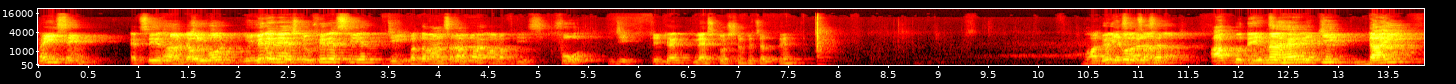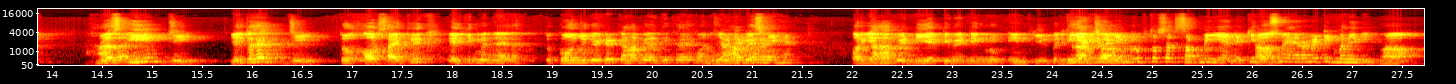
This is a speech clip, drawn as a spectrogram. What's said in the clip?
वही सेम HCl हाँ डबल बॉन्ड फिर बात है। NaH2 फिर HCl जी। मतलब आंसर आपका। ऑल ऑफ़ दिस 4 जी। ठीक है? नेक्स्ट क्वेश्चन पे चलते हैं। बहुत बढ़िया बिल्कुल सवाल है सर। आपको देखना है कि डाई प्लस इन जी। यही तो है? जी। तो और साइक्लिक एल्किन बन जाएगा। तो कॉन्जुगेटेड कहाँ पे अधिक है? यहाँ पे है। है। और यहाँ पे डीएक्टिवेटिंग ग्रुप इन कील पे अच्छा डीएक्टिवेटिंग ग्रुप तो सर सब में ही है लेकिन हाँ। उसमें एरोमेटिक बनेगी। हाँ।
